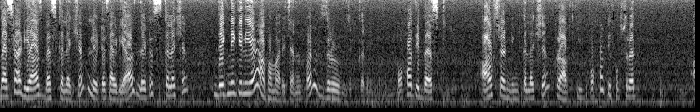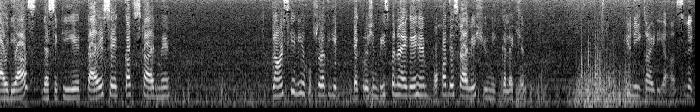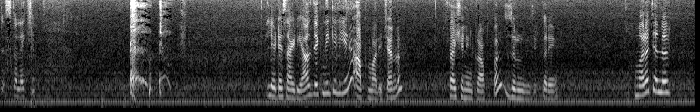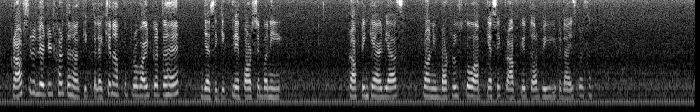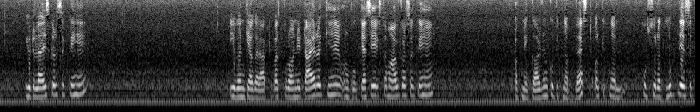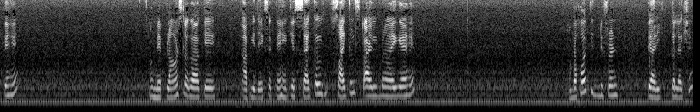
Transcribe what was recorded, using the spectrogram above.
Best ideas best collection latest ideas latest collection देखने के लिए आप हमारे चैनल पर ज़रूर विज़िट करें। बहुत ही बेस्ट आउटस्टैंडिंग कलेक्शन क्राफ्ट की बहुत ही खूबसूरत आइडियाज़ जैसे कि ये टायर से कप स्टाइल में प्लांट्स के लिए खूबसूरत ये डेकोरेशन पीस बनाए गए हैं। बहुत stylish unique collection unique ideas latest collection latest ideas देखने के लिए आप हमारे चैनल फ़ैशन इन क्राफ्ट पर ज़रूर विज़िट करें। हमारा चैनल क्राफ्ट से रिलेटेड हर तरह की कलेक्शन आपको प्रोवाइड करता है, जैसे कि क्ले पॉट से बनी क्राफ्टिंग के आइडियाज़ पुरानी बॉटल्स को आप कैसे क्राफ्ट के तौर पे यूटिलाइज कर सकते यूटिलाइज कर सकते हैं। इवन कि अगर आपके पास पुराने टायर रखे हैं, उनको कैसे इस्तेमाल कर सकते हैं। अपने गार्डन को कितना बेस्ट और कितना खूबसूरत लुक दे सकते हैं। उनमें प्लांट्स लगा के आप ये देख सकते हैं कि साइकिल साइकिल स्टाइल बनाया गया है। बहुत ही डिफरेंट प्यारी कलेक्शन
